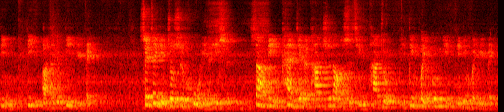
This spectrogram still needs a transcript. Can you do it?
必必啊，他就必预备。所以这也就是护理的意思。上帝看见了他知道的事情，他就一定会供应，一定会预备。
